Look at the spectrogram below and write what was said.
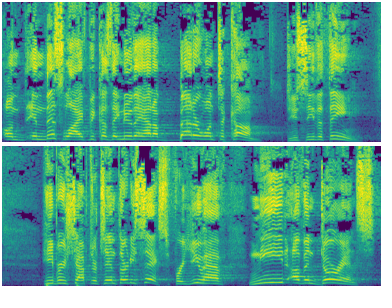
on, in this life because they knew they had a better one to come. Do you see the theme? Hebrews chapter 10, 36. For you have need of endurance,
